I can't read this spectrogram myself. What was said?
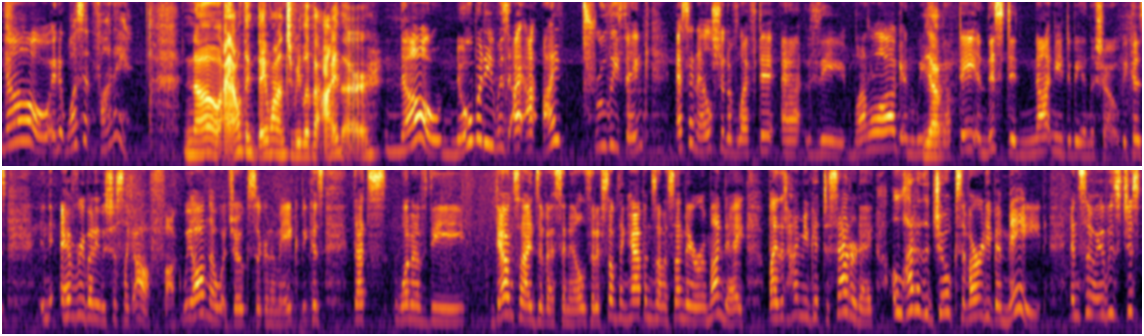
No, and it wasn't funny. No, I don't think they wanted to relive it either. No, nobody was. I. I, I truly think SNL should have left it at the monologue and weekend Yep. update, and this did not need to be in the show because everybody was just like, "Oh fuck." We all know what jokes they're gonna make because that's one of the downsides of SNL is that if something happens on a Sunday or a Monday, by the time you get to Saturday, a lot of the jokes have already been made. And so it was just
